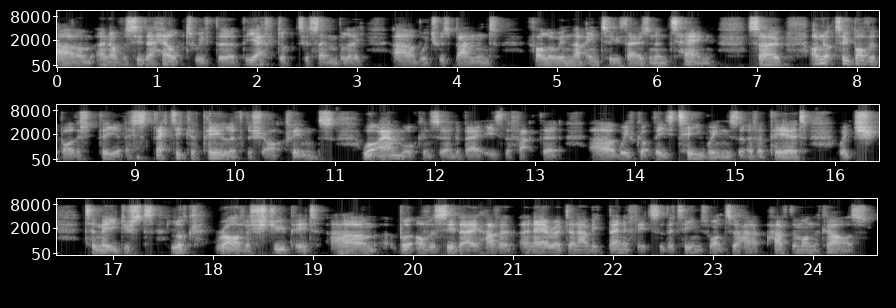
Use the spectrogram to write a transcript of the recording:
Um, and obviously they helped with the, the F duct assembly, uh, which was banned following that in 2010. So I'm not too bothered by the, the, aesthetic appeal of the shark fins. What I am more concerned about is the fact that uh, we've got these T wings that have appeared, which to me just look rather stupid. Um, but obviously they have a, an aerodynamic benefit, so the teams want to have, have them on the cars.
